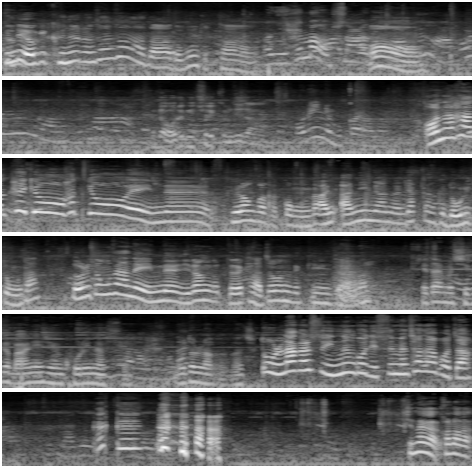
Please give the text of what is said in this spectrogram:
근데 여기 그늘은 선선하다. 너무 좋다. 아니 해만 없으면 어. 근데 어린이 출입 금지잖아. 어린이 못 가잖아. 어느 한 폐교 학교에 있는 그런 걸 갖고 온 건가? 아니, 아니면은 약간 그 놀이동산? 놀이동산에 있는 이런 것들을 가져온 느낌이지 않아? 예담이 지금 많이 지금 골이 났어. 못 올라가가지고. 또 올라갈 수 있는 곳 있으면 찾아보자. 까끄. 지나가, 걸어가.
